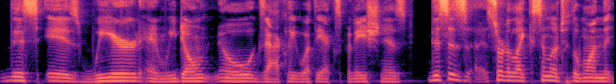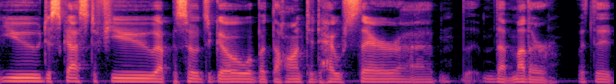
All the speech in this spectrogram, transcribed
this is weird, and we don't know exactly what the explanation is. This is uh, sort of like similar to the one that you discussed a few episodes ago about the haunted house there, uh, th- that mother with the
